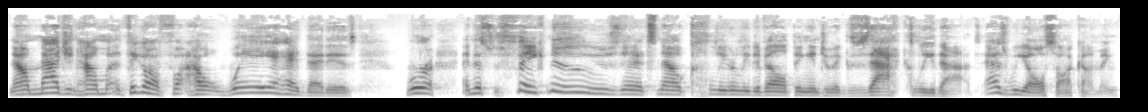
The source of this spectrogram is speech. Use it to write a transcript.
Now imagine how much, think of how way ahead that is we're, and this was fake news, and it's now clearly developing into exactly that, as we all saw coming.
